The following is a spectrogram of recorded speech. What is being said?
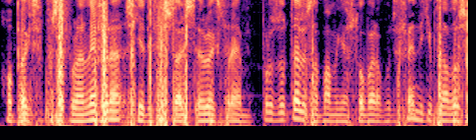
ο παίκτης που σα προανέφερα σχετικά θέση του αριστερού εξτρέμ. Προς το τέλος θα πάμε για στόπερα από ό,τι φαίνεται και που θα δώσει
